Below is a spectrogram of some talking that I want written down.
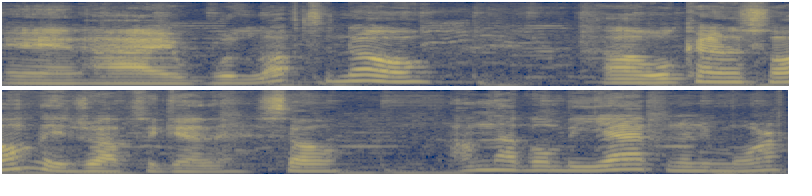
and I would love to know uh, what kind of song they drop together. So I'm not gonna be yapping anymore.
